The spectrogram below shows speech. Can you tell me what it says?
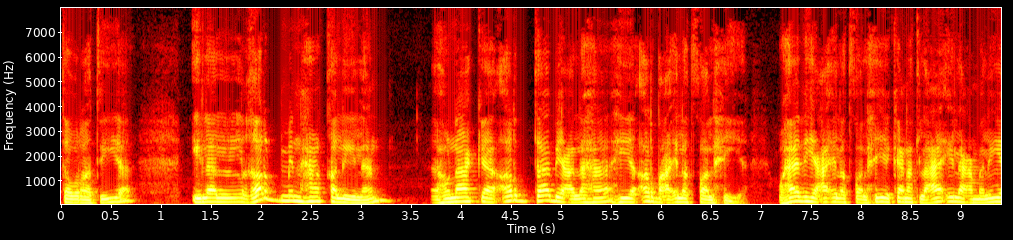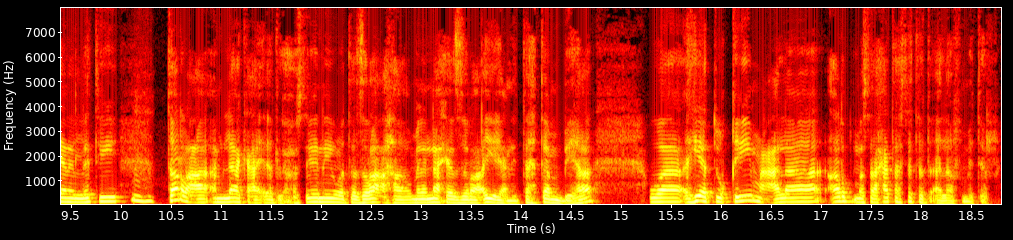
توراتية. إلى الغرب منها قليلا. هناك أرض تابعة لها هي أرض عائلة صالحية. وهذه عائلة صالحية كانت العائلة عمليا التي ترعى أملاك عائلة الحسيني وتزرعها من الناحية الزراعية يعني تهتم بها. وهي تقيم على أرض مساحتها ستة ألاف متر.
